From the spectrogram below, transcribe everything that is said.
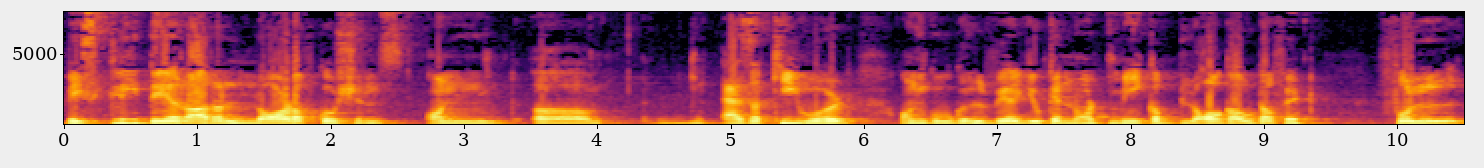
Basically there are a lot of questions on uh, as a keyword on google where you cannot make a blog out of it full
